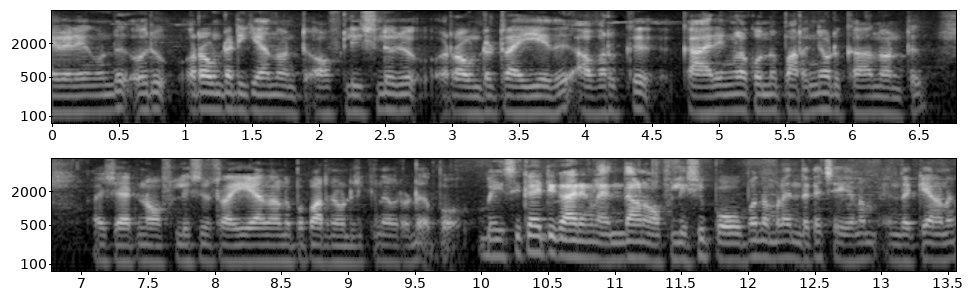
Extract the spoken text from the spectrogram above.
ഇവരെയും കൊണ്ട് ഒരു റൗണ്ട് അടിക്കാമെന്ന് പറഞ്ഞിട്ട് ഓഫ് ലീഷിലൊരു റൗണ്ട് ട്രൈ ചെയ്ത് അവർക്ക് കാര്യങ്ങളൊക്കെ ഒന്ന് പറഞ്ഞു കൊടുക്കാമെന്ന് പറഞ്ഞിട്ട് ചേട്ടൻ ഓഫ് ലീഷ് ട്രൈ ചെയ്യാമെന്നാണ് ഇപ്പോൾ പറഞ്ഞുകൊണ്ടിരിക്കുന്നവരോട് അപ്പോൾ ബേസിക്കായിട്ട് കാര്യങ്ങൾ എന്താണ് ഓഫ് ലീഷിൽ പോകുമ്പോൾ നമ്മൾ എന്തൊക്കെ ചെയ്യണം എന്തൊക്കെയാണ്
